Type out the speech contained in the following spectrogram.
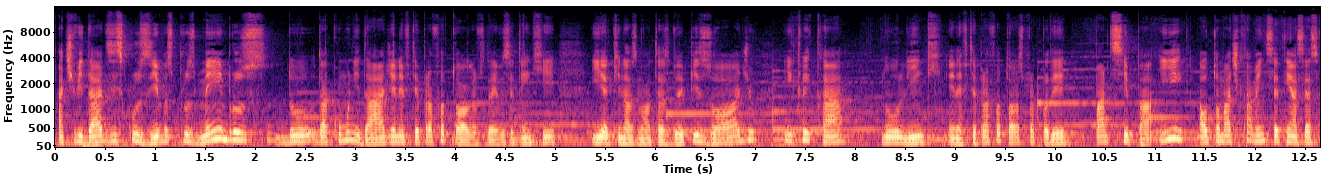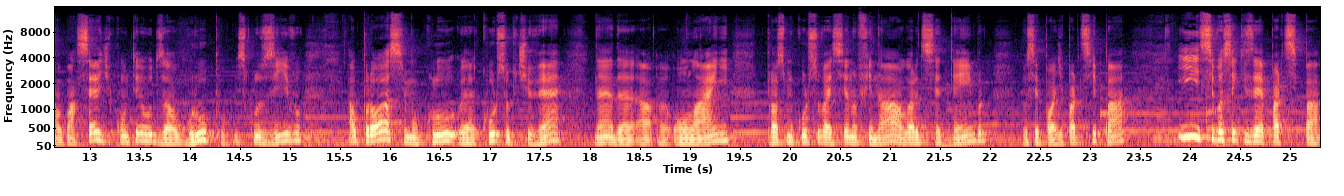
atividades exclusivas para os membros do, da comunidade NFT para fotógrafos. Daí você tem que ir aqui nas notas do episódio e clicar no link NFT para fotógrafos para poder participar. E automaticamente você tem acesso a uma série de conteúdos, ao grupo exclusivo, ao próximo é, curso que tiver né, da, a, online. O próximo curso vai ser no final, agora de setembro. Você pode participar. E se você quiser participar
